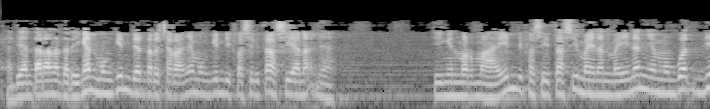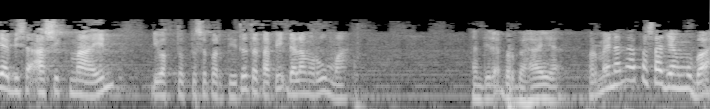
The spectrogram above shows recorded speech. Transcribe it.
Nah, di antara anak teringat mungkin di antara caranya mungkin difasilitasi anaknya. Ingin bermain, difasilitasi mainan-mainan yang membuat dia bisa asyik main di waktu-waktu seperti itu tetapi dalam rumah dan tidak berbahaya. Permainan apa saja yang mubah.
